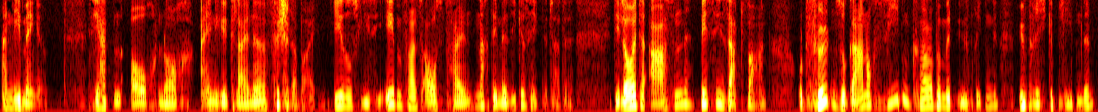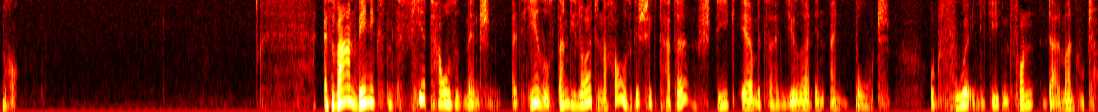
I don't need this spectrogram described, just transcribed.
an die Menge. Sie hatten auch noch einige kleine Fische dabei. Jesus ließ sie ebenfalls austeilen, nachdem er sie gesegnet hatte. Die Leute aßen, bis sie satt waren und füllten sogar noch sieben Körbe mit übrigen, übrig gebliebenen Brocken. Es waren wenigstens 4000 Menschen. Als Jesus dann die Leute nach Hause geschickt hatte, stieg er mit seinen Jüngern in ein Boot und fuhr in die Gegend von Dalmanuta.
